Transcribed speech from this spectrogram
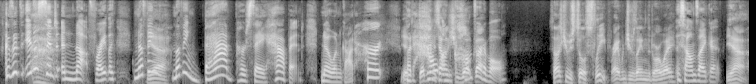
Because it's innocent enough, right? Like nothing, Yeah. nothing bad per se happened. No one got hurt, Yeah, but how sound like she woke up. uncomfortable. sounds like she was still asleep right when she was laying in the doorway It sounds like it. yeah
